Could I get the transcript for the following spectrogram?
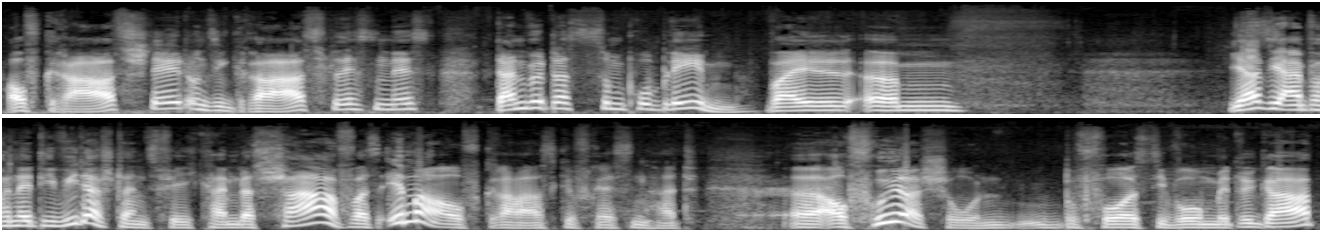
auf Gras stellt und sie Gras fressen lässt, dann wird das zum Problem, weil ähm, ja, sie einfach nicht die Widerstandsfähigkeit haben. Das Schaf, was immer auf Gras gefressen hat, äh, auch früher schon, bevor es die Wurmmittel gab,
